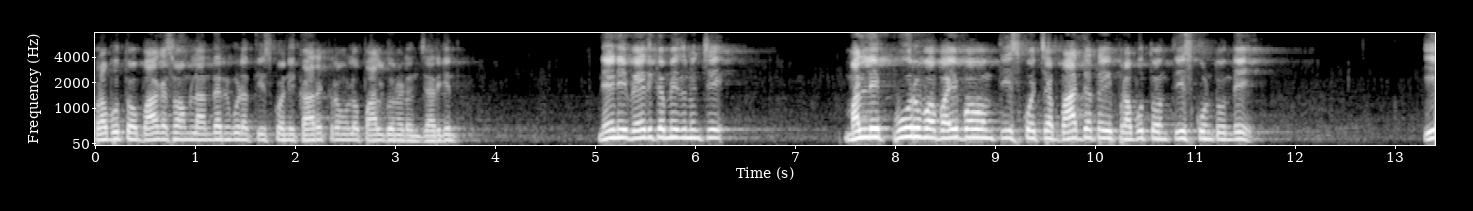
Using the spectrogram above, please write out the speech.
ప్రభుత్వ భాగస్వాములందరినీ కూడా తీసుకొని కార్యక్రమంలో పాల్గొనడం జరిగింది. నేను ఈ వేదిక మీద నుంచి మళ్ళీ పూర్వ వైభవం తీసుకొచ్చే బాధ్యత ఈ ప్రభుత్వం తీసుకుంటుంది. ఈ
